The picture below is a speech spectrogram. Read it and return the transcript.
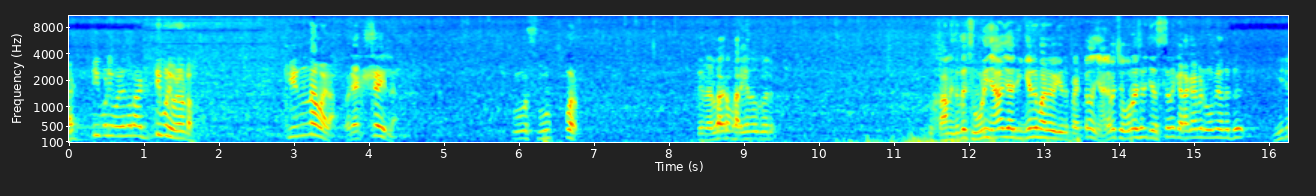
അടിപൊളി മഴ എന്ന് പറഞ്ഞാൽ അടിപൊളി മഴ ഉണ്ടോ കിണ്ണ മഴ ഒരു രക്ഷയില്ല. ഓ സൂപ്പർ. വെള്ളമൊക്കെ മറിയാൻ നോക്കുമല്ലോ കാരണം ഇന്നത്തെ ചൂട് ഞാൻ വിചാരിച്ചു ഇങ്ങനെ ഒരു മഴ പെയ്യുന്നത് പെട്ടെന്ന് ഞാനിപ്പോൾ ചോറ് വെച്ചിട്ട് ജസ്റ്റ് ഒന്ന് കിടക്കാൻ വേണ്ടി റൂമിൽ വന്നിട്ട് വീട്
